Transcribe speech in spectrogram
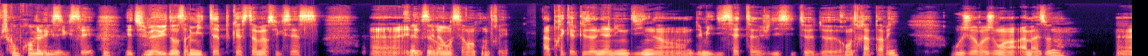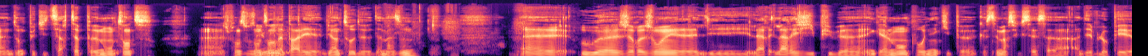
je, comprends mieux. Avec succès. Et tu m'as eu dans un meetup Customer Success. Euh, et donc c'est là où on s'est rencontrés après quelques années à LinkedIn, en 2017, je décide de rentrer à Paris, où je rejoins Amazon, euh, donc petite startup montante. Euh, je pense que vous entendrez parler bientôt d'Amazon. Euh, où euh, j'ai rejoint les, la, régie pub également pour une équipe Customer Success à, à développer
